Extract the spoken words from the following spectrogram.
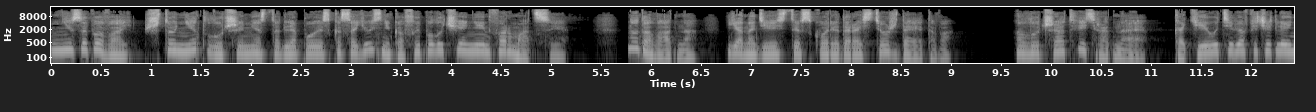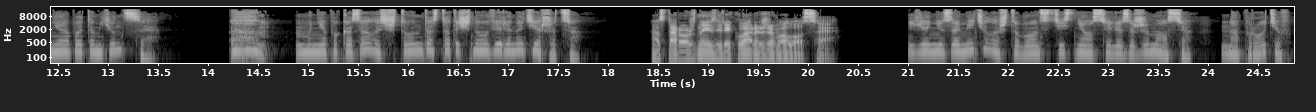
«Не забывай, что нет лучшего места для поиска союзников и получения информации. Ну да ладно, я надеюсь, ты вскоре дорастешь до этого». «Лучше ответь, родная, какие у тебя впечатления об этом юнце?» «Эм, мне показалось, что он достаточно уверенно держится». Осторожно изрекла рыжеволосая. «Я не заметила, чтобы он стеснялся или зажимался. Напротив,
